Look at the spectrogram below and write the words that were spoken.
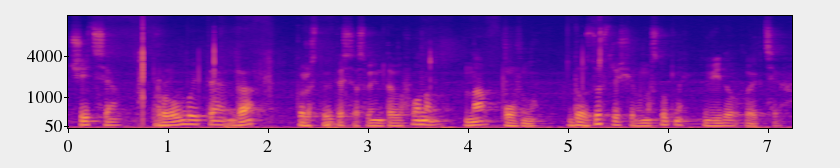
вчіться, пробуйте, да, користуйтеся своїм телефоном на повну. До зустрічі в наступних відео лекціях.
